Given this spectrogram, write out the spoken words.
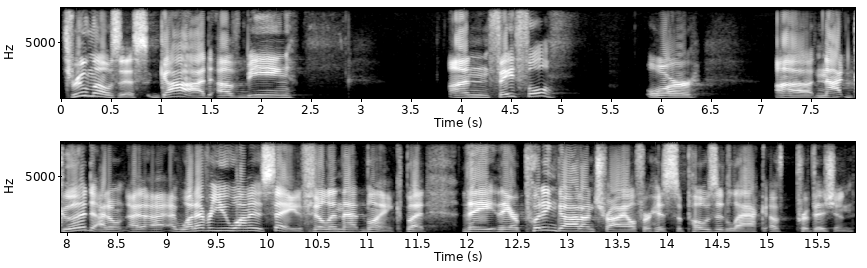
through Moses, God of being unfaithful or uh, not good. I don't, I, I, whatever you want to say, to fill in that blank. But they, they are putting God on trial for his supposed lack of provision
